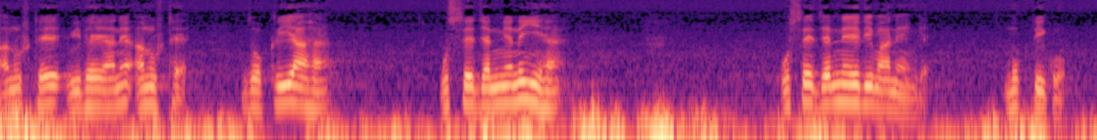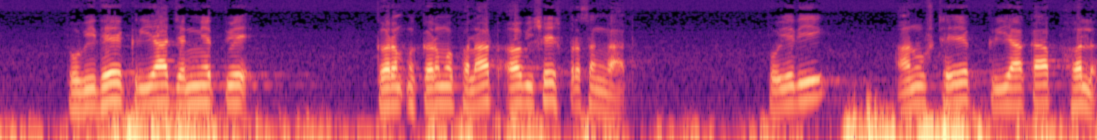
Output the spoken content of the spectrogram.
अनुष्ठे, विधेय यानी अनुष्ठे, जो क्रिया है, उससे जन्य नहीं है। उससे जन्य यदि मानेंगे, मुक्ति को तो विधेय क्रिया जन्यत्व कर्म कर्म फलात अविशेष प्रसंगात तो यदि अनुष्ठेय क्रिया का फल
